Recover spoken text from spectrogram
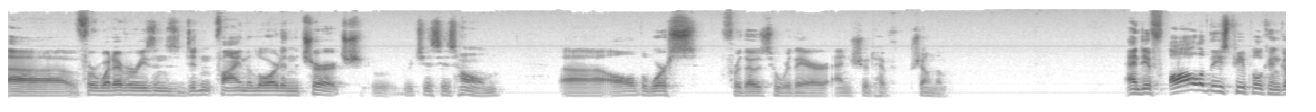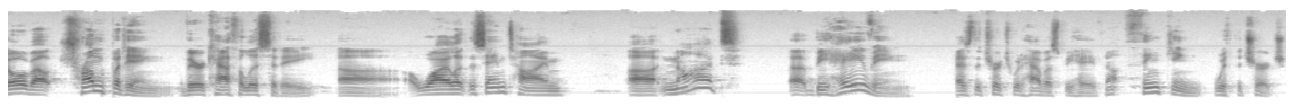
uh, for whatever reasons, didn't find the Lord in the church, which is his home, uh, all the worse for those who were there and should have shown them. And if all of these people can go about trumpeting their Catholicity, uh, while at the same time uh, not uh, behaving as the church would have us behave, not thinking with the church,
